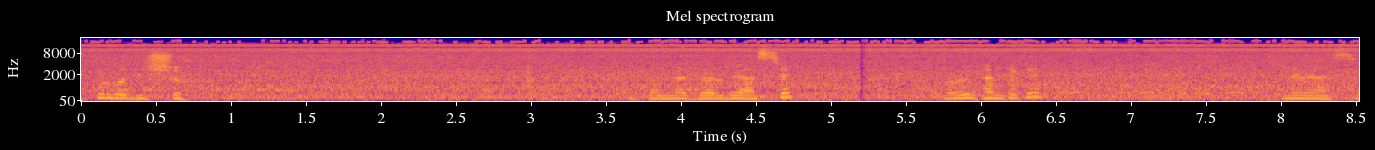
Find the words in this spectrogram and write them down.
অপূর্ব দৃশ্য। জল বেয়ে আসছে, ওইখান থেকে নেমে আসছে।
